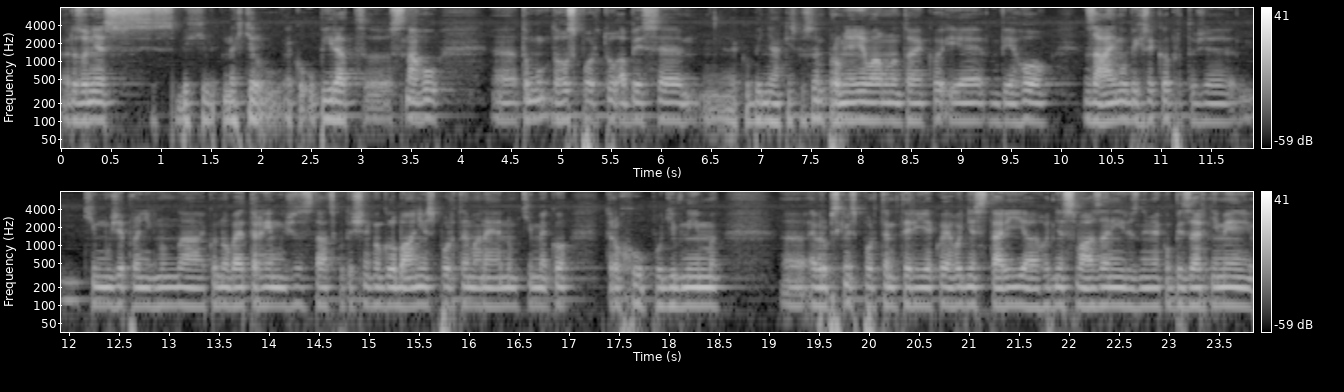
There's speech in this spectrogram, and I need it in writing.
rozhodně bych nechtěl jako upírat eh, snahu tomu, toho sportu, aby se mm, jakoby nějakým způsobem proměňoval, ono to jako je v jeho zájmu, bych řekl, protože tím může proniknout na jako nové trhy, může se stát skutečně jako globálním sportem a nejenom tím jako trochu podivným eh, evropským sportem, který jako je hodně starý a hodně svázaný různými jako bizarními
